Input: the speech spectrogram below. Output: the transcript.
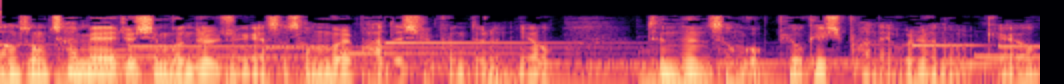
방송 참여해주신 분들 중에서 선물 받으실 분들은요, 듣는 선곡표 게시판에 올려놓을게요.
